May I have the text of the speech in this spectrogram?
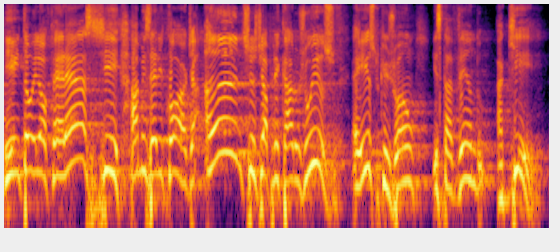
e então Ele oferece a misericórdia antes de aplicar o juízo. É isso que João está vendo aqui.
